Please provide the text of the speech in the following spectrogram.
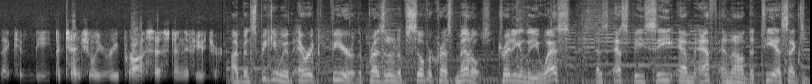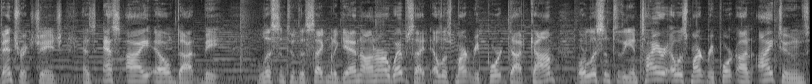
that could be potentially reprocessed in the future. I've been speaking with Eric Fier, the president of Silvercrest Metals, trading in the U.S. as SVCMF and on the TSX Venture Exchange as SIL.B. Listen to the segment again on our website, ellismartinreport.com, or listen to the entire Ellis Martin Report on iTunes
